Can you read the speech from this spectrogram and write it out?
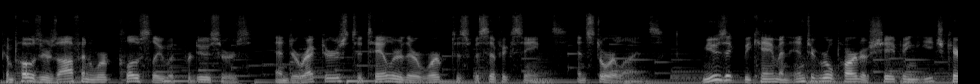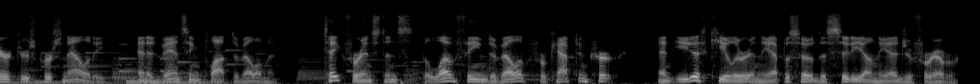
Composers often work closely with producers and directors to tailor their work to specific scenes and storylines. Music became an integral part of shaping each character's personality and advancing plot development. Take, for instance, the love theme developed for Captain Kirk and Edith Keeler in the episode The City on the Edge of Forever.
